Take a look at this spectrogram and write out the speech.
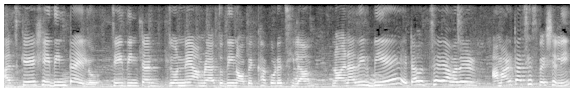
আজকে সেই দিনটা এলো, যেই দিনটার জন্য আমরা এতদিন অপেক্ষা করেছিলাম। নয়নাদির বিয়ে, এটা হচ্ছে আমাদের, আমার কাছে স্পেশালি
